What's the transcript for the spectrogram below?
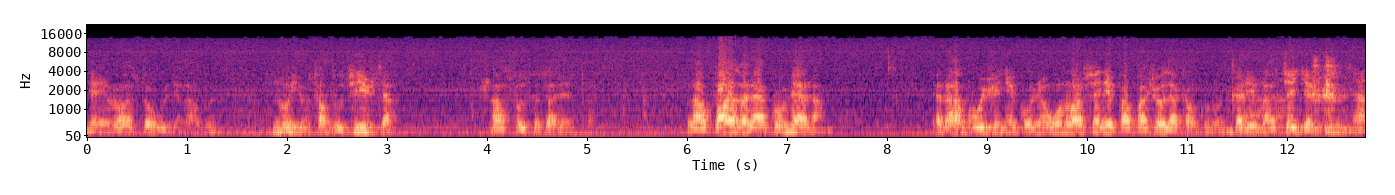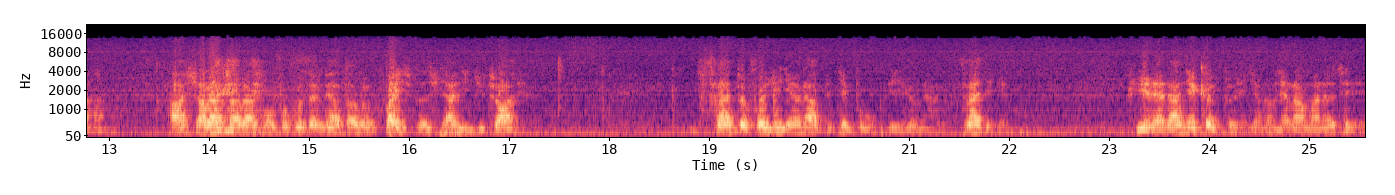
ne-ai luat stocul de la vânt. Nu, eu s-a dus ăștia. Și a spus că s-a arestat. La pazăre acum eram. Eram cu ușinicul meu, unul Arsenie Papașou, dacă îl cunosc, care e la Techer. Da, da. Așa la țara că a făcut în viața lui 14 ani închisoare. Fratele a fost general pe timpul regional, fratele. Și el era necălțurit, el de la mănăstire,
